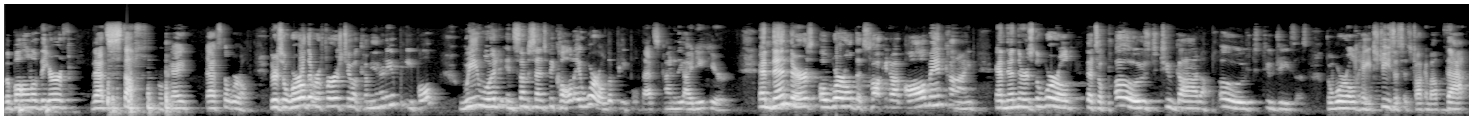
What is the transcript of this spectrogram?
the ball of the earth. That's stuff, okay? That's the world. There's a world that refers to a community of people we would, in some sense, be called a world of people. That's kind of the idea here. And then there's a world that's talking about all mankind. And then there's the world that's opposed to God, opposed to Jesus. The world hates Jesus. It's talking about that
